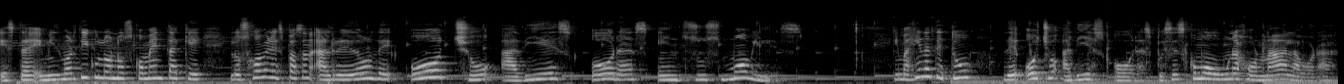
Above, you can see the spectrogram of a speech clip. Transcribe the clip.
Este mismo artículo nos comenta que los jóvenes pasan alrededor de 8 a 10 horas en sus móviles. Imagínate tú de 8 a 10 horas, pues es como una jornada laboral.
